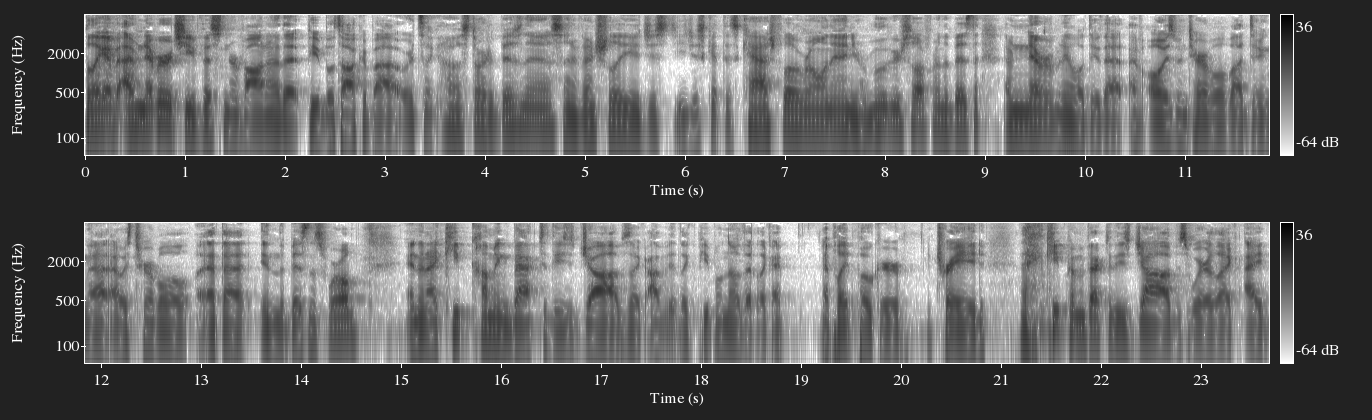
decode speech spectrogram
But like I've I've never achieved this nirvana that people talk about, where it's like, oh, start a business, and eventually you just you just get this cash flow rolling in. You remove yourself from the business. I've never been able to do that. I've always been terrible about doing that. I was terrible at that in the business world, and then I keep coming back to these jobs. Like I, like people know that like I I played poker, trade. I keep coming back to these jobs where like I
